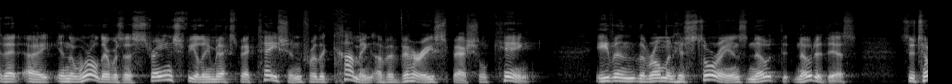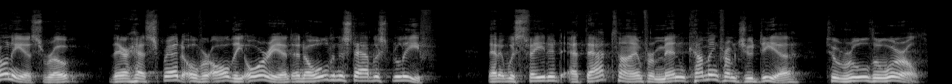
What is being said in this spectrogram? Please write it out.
that uh, in the world there was a strange feeling of expectation for the coming of a very special king. Even the Roman historians note, noted this. Suetonius wrote, There has spread over all the Orient an old and established belief that it was fated at that time for men coming from Judea to rule the world.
